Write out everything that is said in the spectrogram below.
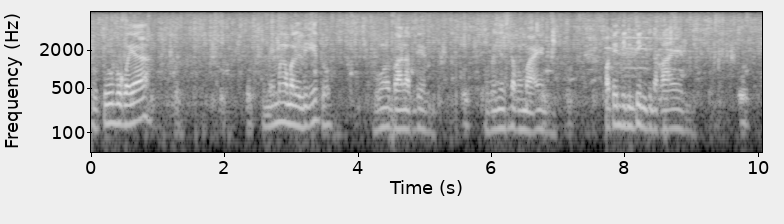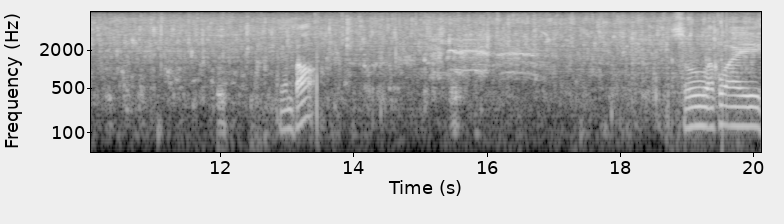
Tutubo kaya. May mga maliliit oh. Bumabanat din. So ganyan sila kumain. Pati dingding kinakain. Yan po. So ako ay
